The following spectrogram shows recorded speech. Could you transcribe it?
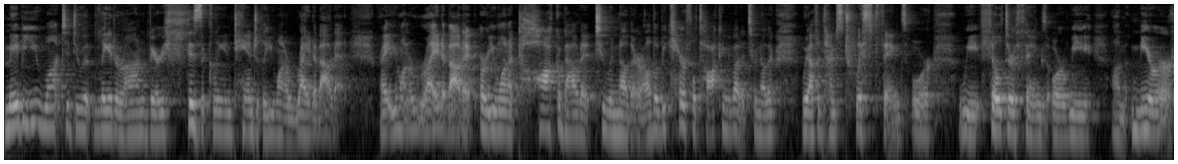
Maybe you want to do it later on, very physically and tangibly. You want to write about it right? You want to write about it or you want to talk about it to another. Although be careful talking about it to another. We oftentimes twist things or we filter things or we um, mirror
